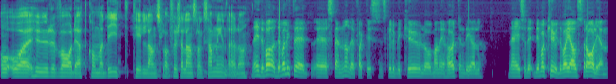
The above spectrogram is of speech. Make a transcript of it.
Och, och hur var det att komma dit till landslag, första landslagssamlingen där då? Nej, det var, det var lite eh, spännande faktiskt. Det skulle bli kul och man har ju hört en del. Nej, så det, det var kul. Det var i Australien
